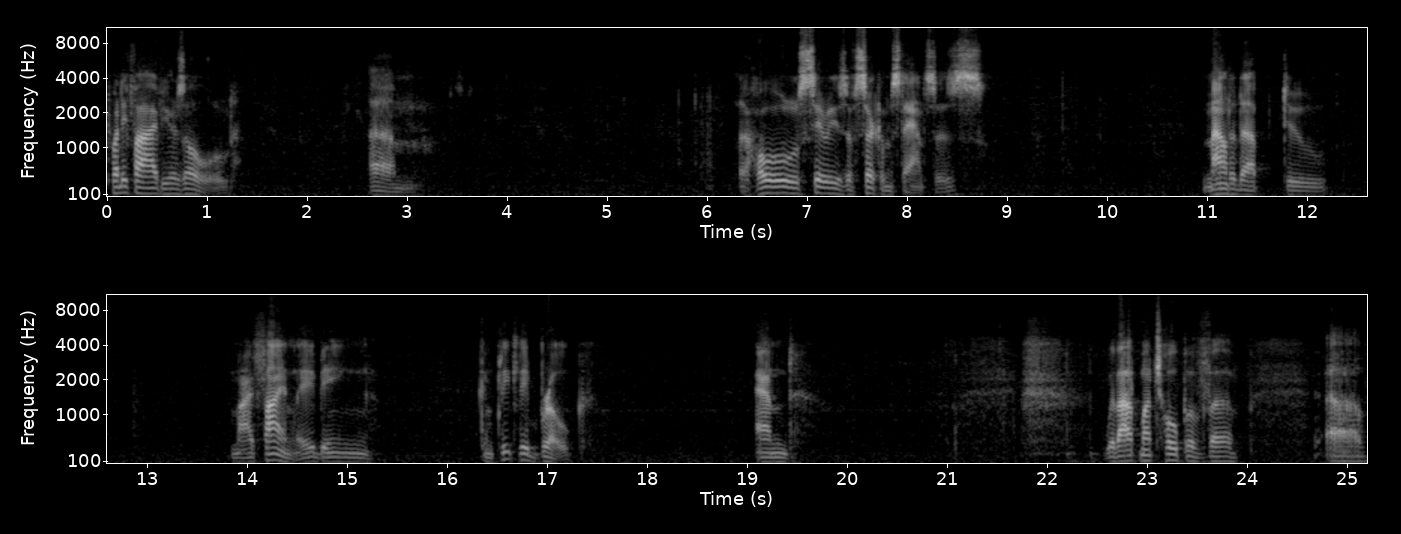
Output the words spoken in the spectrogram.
25 years old, um, a whole series of circumstances mounted up to my finally being completely broke and without much hope of uh, of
